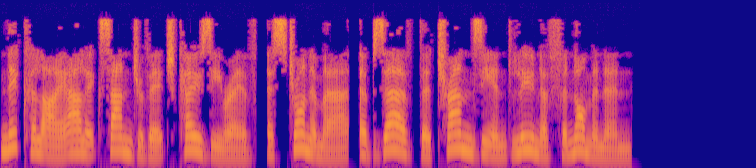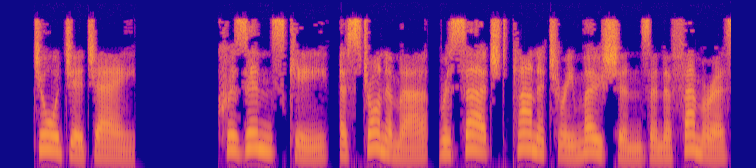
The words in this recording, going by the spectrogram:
Nikolai Alexandrovich Kozyrev, astronomer, observed the transient lunar phenomenon. Georgij A. Krasinski, astronomer, researched planetary motions and ephemeris.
